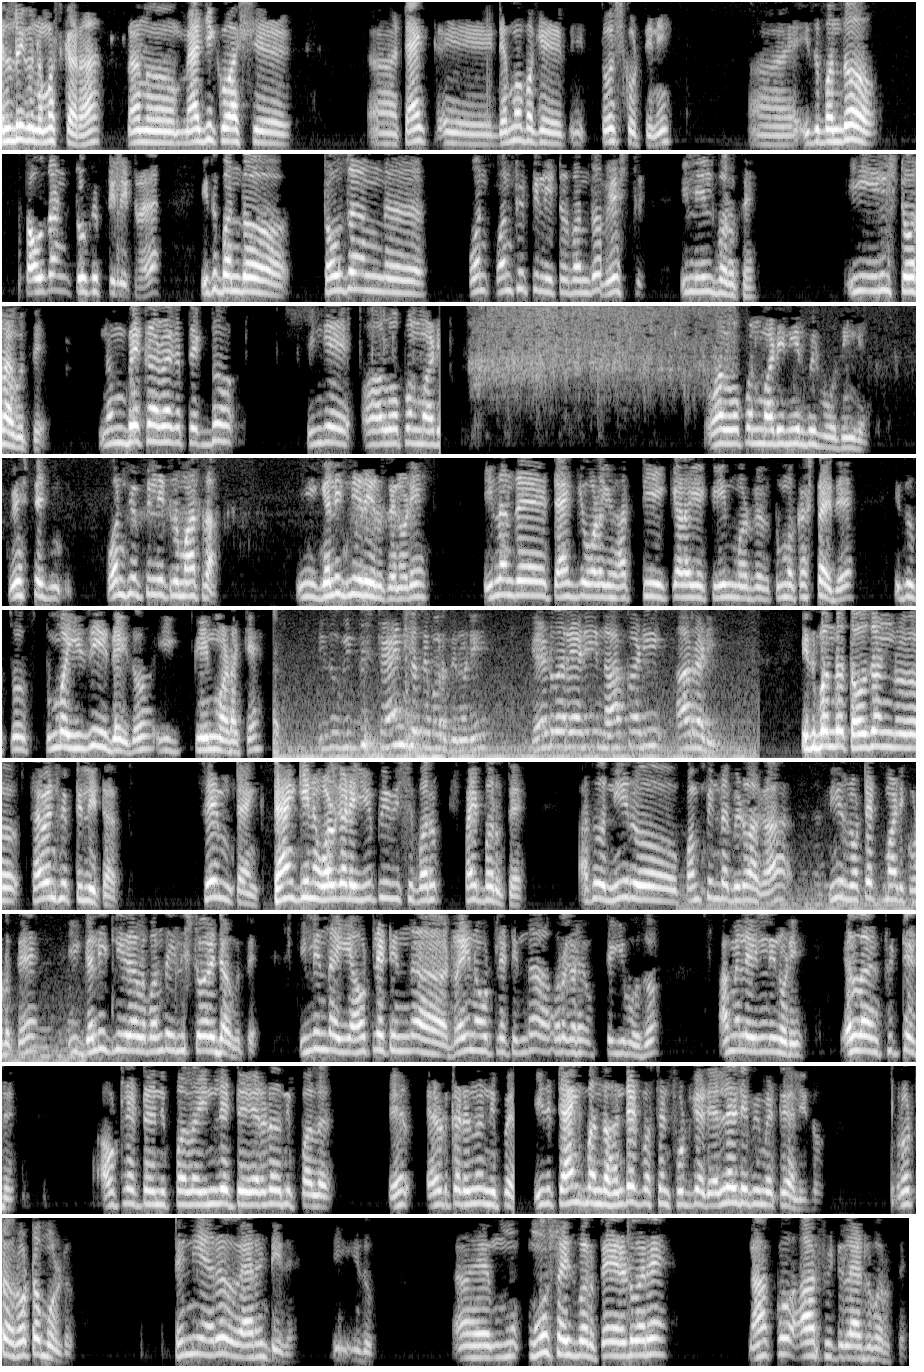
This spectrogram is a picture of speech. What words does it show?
ಎಲ್ರಿಗೂ ನಮಸ್ಕಾರ. ನಾನು ಮ್ಯಾಜಿಕ್ ವಾಶ್ ಟ್ಯಾಂಕ್ ಡೆಮೋ ಬಗ್ಗೆ ತೋರಿಸ್ಕೊಡ್ತೀನಿ. ಇದು ಬಂದು ತೌಸಂಡ್ ಟೂ ಫಿಫ್ಟಿ ಲೀಟರ್ ಇದು ಬಂದು thousand one one fifty litre ಬಂದು ವೇಸ್ಟ್ ಇಲ್ಲಿ ಇಲ್ಲಿ ಬರುತ್ತೆ. ಈ, ಇಲ್ಲಿ ಸ್ಟೋರ್ ಆಗುತ್ತೆ. ನಮ್ಗೆ ಬೇಕಾದಾಗ ತೆಗೆದು ಹಿಂಗೆ ವಾಲ್ ಓಪನ್ ಮಾಡಿ ವಾಲ್ ಓಪನ್ ಮಾಡಿ ನೀರು ಬಿಡ್ಬೋದು ಹಿಂಗೆ. ವೇಸ್ಟೇಜ್ ಒನ್ ಫಿಫ್ಟಿ ಲೀಟರ್ ಮಾತ್ರ. ಈ ಗಲೀಜ್ ನೀರು ಇರುತ್ತೆ ನೋಡಿ. ಇಲ್ಲಾಂದ್ರೆ ಟ್ಯಾಂಕಿ ಒಳಗೆ ಹತ್ತಿ ಕೆಳಗೆ ಕ್ಲೀನ್ ಮಾಡ್ಬೇಕು. ತುಂಬಾ ಕಷ್ಟ ಇದೆ. ಇದು ತುಂಬಾ ಈಸಿ ಇದೆ ಇದು ಈ ಕ್ಲೀನ್ ಮಾಡಕ್ಕೆ. ಇದು ವಿತ್ ಸ್ಟ್ಯಾಂಡ್ ಜೊತೆ ಬರುತ್ತೆ ನೋಡಿ. ಎರಡೂವರೆ ಅಡಿ ನಾಲ್ಕು ಅಡಿ ಆರು ಅಡಿ. ಇದು ಬಂದು thousand seven fifty litre same tank ಟ್ಯಾಂಕಿನ ಒಳಗಡೆ ಯು ಪಿ ವಿ ಸಿ ಬರು ಪೈಪ್ ಬರುತ್ತೆ. ಅದು ನೀರು ಪಂಪಿಂದ ಬಿಡುವಾಗ ನೀರು ರೊಟೇಟ್ ಮಾಡಿ ಕೊಡುತ್ತೆ. ಈ ಗಲೀಜ್ ನೀರೆಲ್ಲ ಬಂದು ಇಲ್ಲಿ ಸ್ಟೋರೇಜ್ ಆಗುತ್ತೆ. ಇಲ್ಲಿಂದ ಈ ಔಟ್ಲೆಟ್ ಇಂದ ಡ್ರೈನ್ ಔಟ್ಲೆಟ್ ಇಂದ ಹೊರಗಡೆ ತೆಗಿಬಹುದು ಆಮೇಲೆ ಇಲ್ಲಿ ನೋಡಿ, ಎಲ್ಲ ಫಿಟ್ಟೆಡ್ ಔಟ್ಲೆಟ್ ನಿಪ್ಪಲ್ ಇನ್ಲೆಟ್ ಎರಡು ನಿಪ್ಪಲ್ ಎರಡು ಕಡೆನೂ ನಿಪ್ಪೆ. ಇದು ಟ್ಯಾಂಕ್ ಬಂದು hundred percent food grade L L D B material ಇದು. Roto roto mould ten year warranty ಇದೆ ಇದು. ಮೂರ್ ಸೈಜ್ ಬರುತ್ತೆ, ಎರಡೂವರೆ, ನಾಲ್ಕು, ಆರು ಫೀಟ್ ಲ್ಯಾಡರ್ ಬರುತ್ತೆ.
